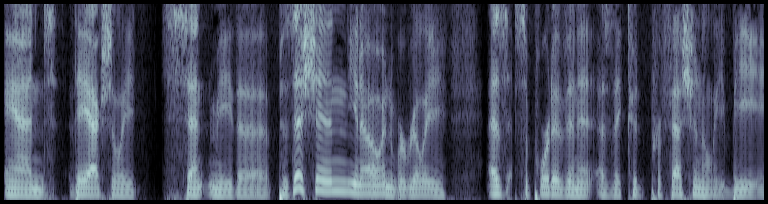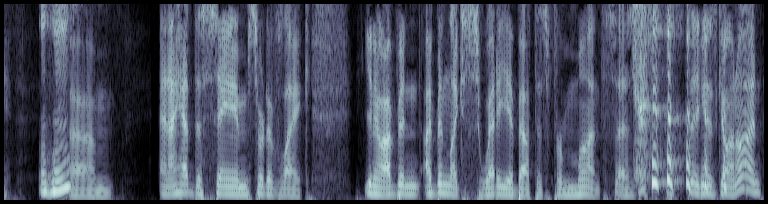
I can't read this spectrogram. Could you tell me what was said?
And they actually sent me the position, you know, and were really as supportive in it as they could professionally be. Mm-hmm. Um, and I had the same sort of like, you know, I've been I've been like sweaty about this for months as this thing has gone on,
